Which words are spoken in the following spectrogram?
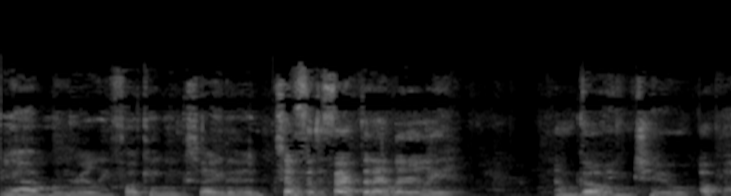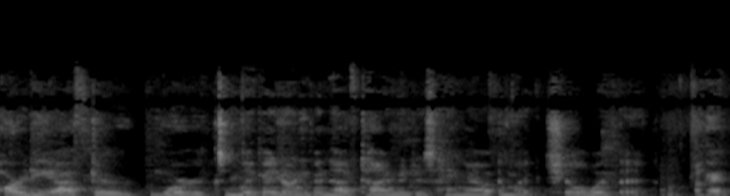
Yeah, I'm really fucking excited. Except for the fact that I literally am going to a party after work. So like I don't even have time to just hang out and like chill with it. Okay,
